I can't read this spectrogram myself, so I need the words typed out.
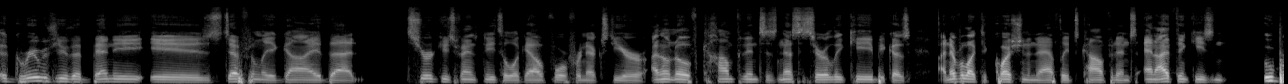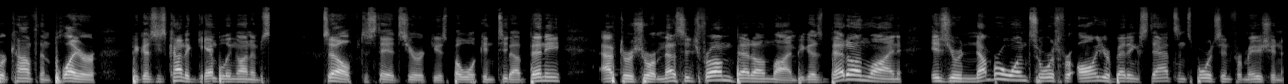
agree with you that Benny is definitely a guy that Syracuse fans need to look out for for next year. I don't know if confidence is necessarily key because I never like to question an athlete's confidence, and I think he's an uber confident player because he's kind of gambling on himself to stay at Syracuse. But we'll continue about Benny after a short message from Bet Online because Bet Online is your number one source for all your betting stats and sports information.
